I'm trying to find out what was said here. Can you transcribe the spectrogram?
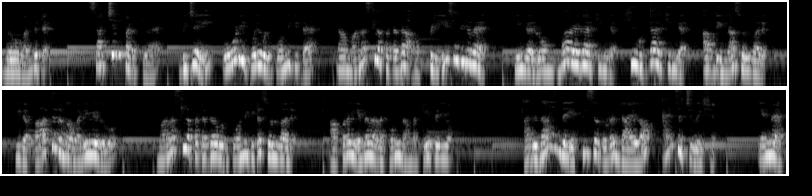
இதோ வந்துட்டேன். சச்சின் படத்துல விஜய் ஓடி போய் ஒரு பொண்ணுகிட்ட நான் மனசுல பட்டதை அப்படியே சொல்லிடுவேன். நீங்க ரொம்ப அழகா இருக்கீங்க கியூட்டா இருக்கீங்க அப்படின்லாம் சொல்லுவாரு இத பார்த்து நம்ம வடிவேலு மனசுல பட்டதை ஒரு பொண்ணுகிட்ட சொல்வாரு. சொல்லுவாரு அப்புறம் என்ன நடக்கும்னு நமக்கே தெரியும். அதுதான் இந்த எபிசோடோட டயலாக் அண்ட் சுச்சுவேஷன் என்ன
